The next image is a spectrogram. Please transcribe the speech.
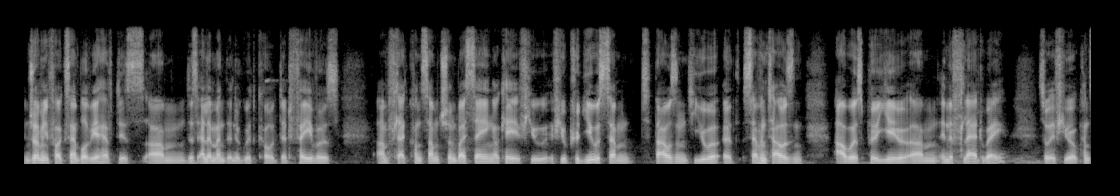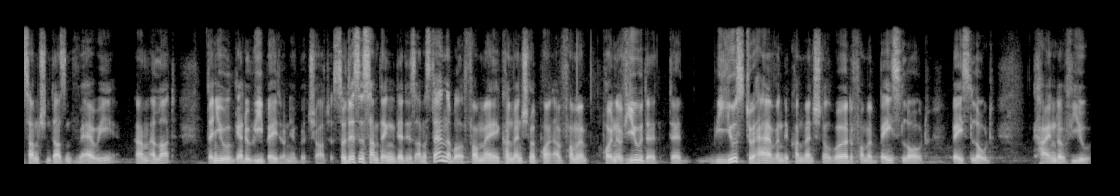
In Germany, for example, we have this um, this element in the grid code that favors um, flat consumption by saying, okay, if you if you produce seven thousand euro, uh, seven thousand hours per year um, in a flat way, so if your consumption doesn't vary um, a lot, then you will get a rebate on your grid charges. So this is something that is understandable from a conventional point, uh, from a point of view that that we used to have in the conventional world, from a base load base load kind of view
